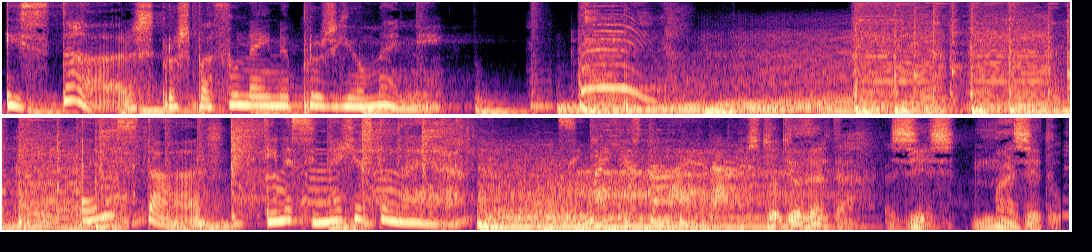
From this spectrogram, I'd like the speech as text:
Οι stars προσπαθούν να είναι προσγειωμένοι. Ένα star είναι συνέχεια στον αέρα. Συνέχεια στον αέρα. Στο Δέλτα ζεις μαζί του.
